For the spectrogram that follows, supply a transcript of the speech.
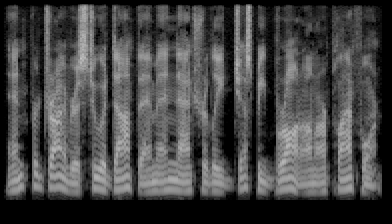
and for drivers to adopt them and naturally just be brought on our platform.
